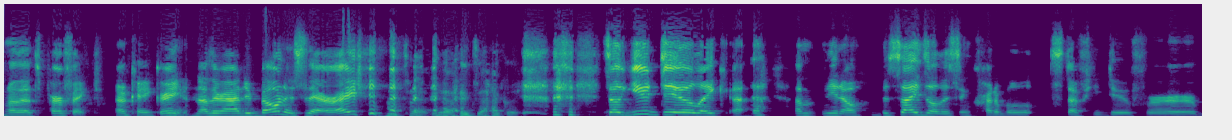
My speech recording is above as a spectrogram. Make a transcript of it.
Oh, that's perfect. Okay, great. Another added bonus there, right? that's it. Yeah, exactly. so you do like, uh, uh, um, you know, besides all this incredible stuff you do for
